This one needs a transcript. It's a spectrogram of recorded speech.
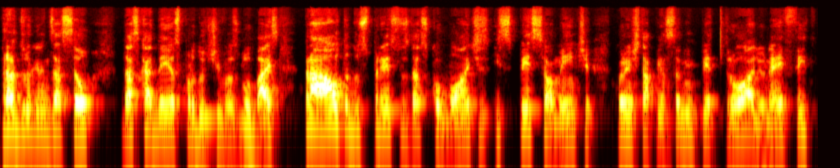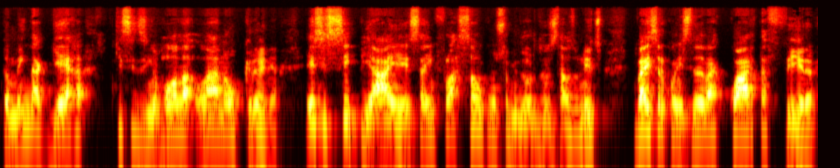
para a desorganização das cadeias produtivas globais, para a alta dos preços das commodities, especialmente quando a gente está pensando em petróleo, né? Efeito também da guerra que se desenrola lá na Ucrânia. Esse CPI, essa inflação consumidor dos Estados Unidos, vai ser conhecida na quarta-feira.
